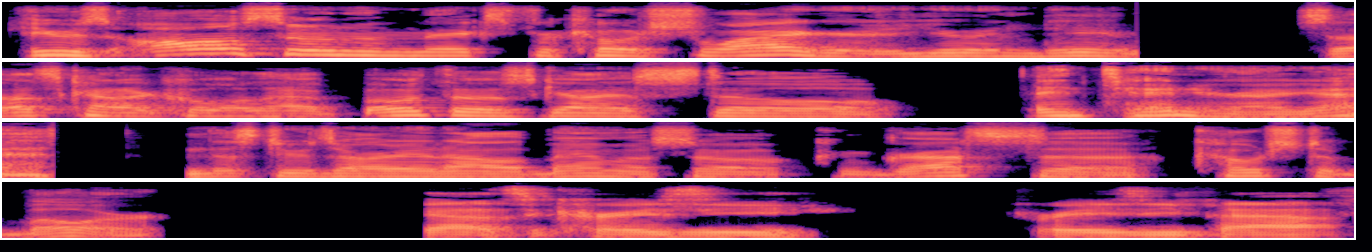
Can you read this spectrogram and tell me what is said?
He was also in the mix for Coach Schweigert at UND. So that's kind of cool to have both those guys still in tenure, I guess. And this dude's already at Alabama, so congrats to Coach DeBoer. Yeah, it's a crazy, crazy path.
